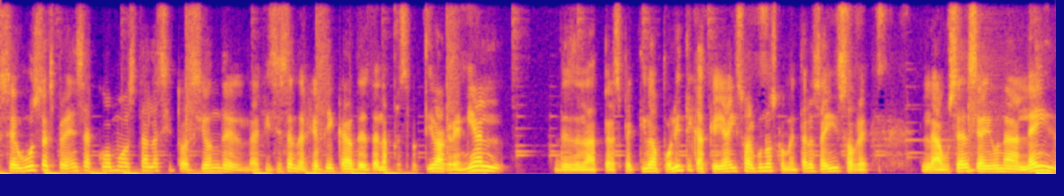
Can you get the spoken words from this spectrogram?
según su experiencia, ¿cómo está la situación de la eficiencia energética desde la perspectiva gremial, desde la perspectiva política, que ya hizo algunos comentarios ahí sobre la ausencia de una ley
